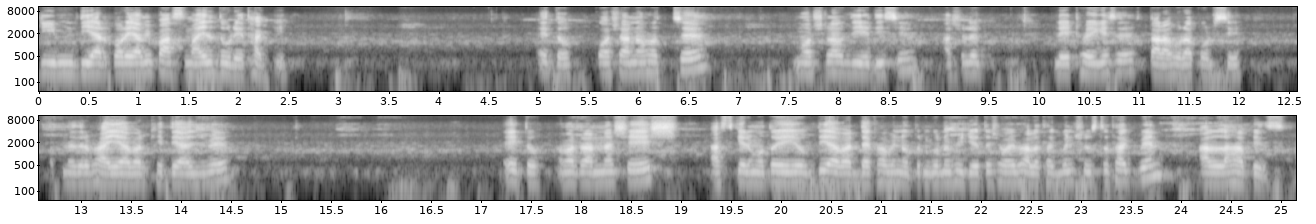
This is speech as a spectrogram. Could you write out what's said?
ডিম দেওয়ার পরে আমি পাঁচ মাইল দূরে থাকি। এই তো, কষানো হচ্ছে। মশলাও দিয়ে দিছে। আসলে লেট হয়ে গেছে, তাড়াহুড়া করছি। আপনাদের ভাই আবার খেতে আসবে। এই তো, আমার রান্না শেষ। আজকের মতো এই অবধি, আবার দেখা হবে নতুন কোনো ভিডিওতে। সবাই ভালো থাকবেন, সুস্থ থাকবেন। আল্লাহ হাফিজ।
